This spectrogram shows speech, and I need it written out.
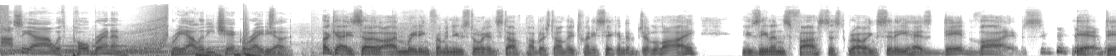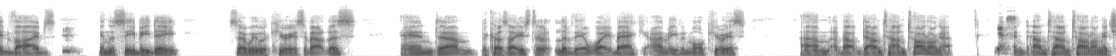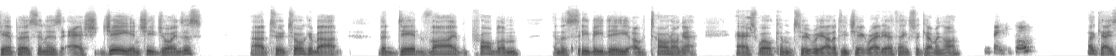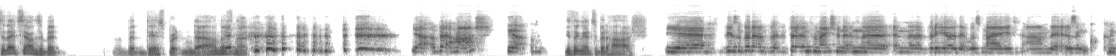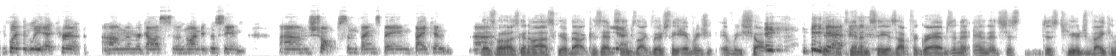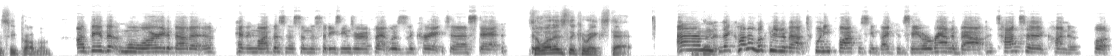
RCR with Paul Brennan, Reality Check Radio. Okay, so I'm reading from a news story and stuff published on the 22nd of July. New Zealand's fastest growing city has dead vibes. yeah, dead vibes in the CBD. So we were curious about this. And um, because I used to live there way back, I'm even more curious um, about downtown Tauranga. Yes. And downtown Tauranga chairperson is Ash Gee, and she joins us uh, to talk about the dead vibe problem in the CBD of Tauranga. Ash, welcome to Reality Check Radio. Thanks for coming on. Thank you, Paul. Okay, so that sounds a bit, a bit desperate and down, doesn't it? yeah, a bit harsh. Yeah. You think that's a bit harsh? Yeah, there's a bit of a bit of information in the in the video that was made um, that isn't completely accurate um, in regards to the ninety percent um, shops and things being vacant. Uh, That's what I was going to ask you about because that yeah. seems like virtually every every shop yeah, every tenancy is up for grabs and and it's just just huge vacancy problem. I'd be a bit more worried about it if having my business in the city centre if that was the correct uh, stat. So what sure. is the correct stat? Um, Okay. they're kind of looking at about 25% vacancy or around about. It's hard to kind of put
